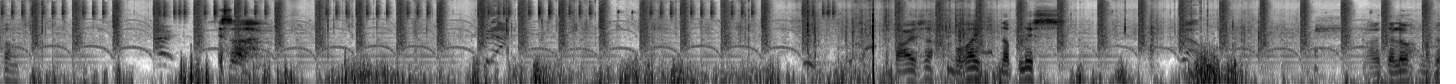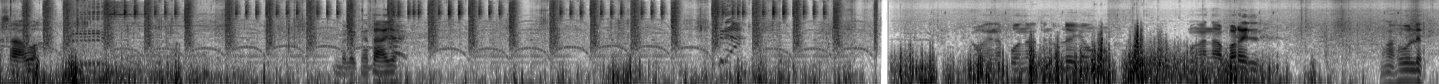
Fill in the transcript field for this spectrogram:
Ito. Isa. Tayo isa. Buhay. Daplis. Para dalawa. Mag-asawa. Balik na tayo. Kunin na po natin ulit yung mga nabaril. Mga huli.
